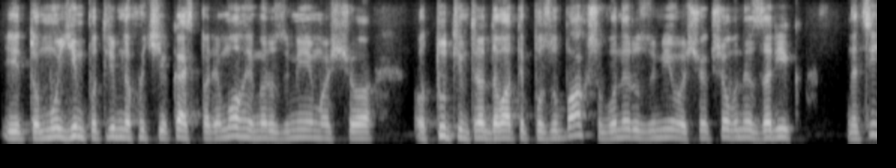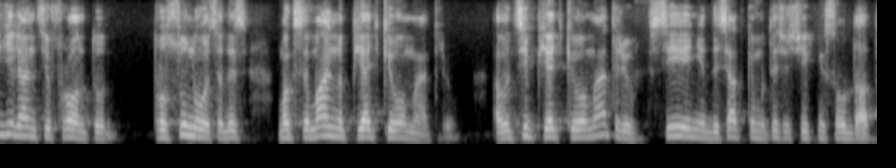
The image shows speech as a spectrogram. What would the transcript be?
І тому їм потрібна хоч якась перемога. І ми розуміємо, що отут їм треба давати по зубах, щоб вони розуміли, що якщо вони за рік на цій ділянці фронту просунулися десь максимально 5 кілометрів. Але ці 5 кілометрів всіяні десятками тисяч їхніх солдат.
